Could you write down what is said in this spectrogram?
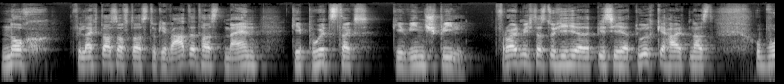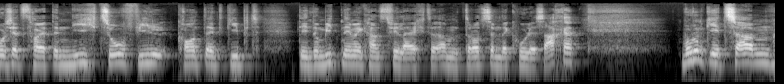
noch, vielleicht das, auf das du gewartet hast, mein Geburtstagsgewinnspiel. Freut mich, dass du hier bis hierher durchgehalten hast, obwohl es jetzt heute nicht so viel Content gibt, den du mitnehmen kannst, vielleicht ähm, trotzdem eine coole Sache. Worum geht's? Ähm,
